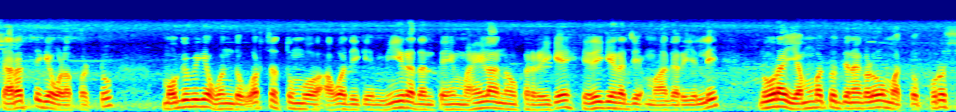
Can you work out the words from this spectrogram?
ಷರತ್ತಿಗೆ ಒಳಪಟ್ಟು ಮಗುವಿಗೆ ಒಂದು ವರ್ಷ ತುಂಬುವ ಅವಧಿಗೆ ಮೀರದಂತೆ ಮಹಿಳಾ ನೌಕರರಿಗೆ ಹೆರಿಗೆ ರಜೆ ಮಾದರಿಯಲ್ಲಿ ನೂರ ಎಂಬತ್ತು ದಿನಗಳು ಮತ್ತು ಪುರುಷ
